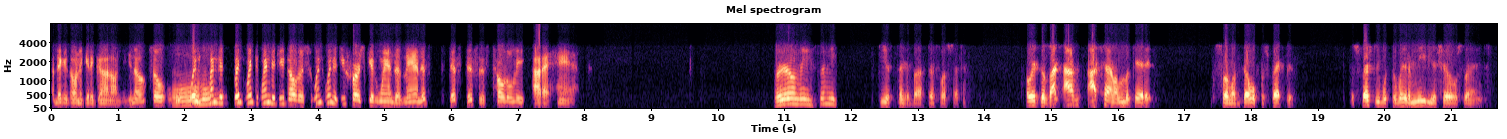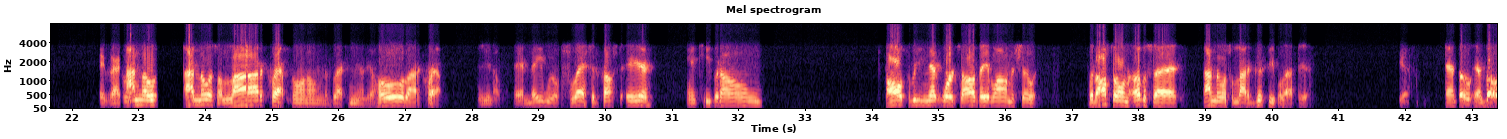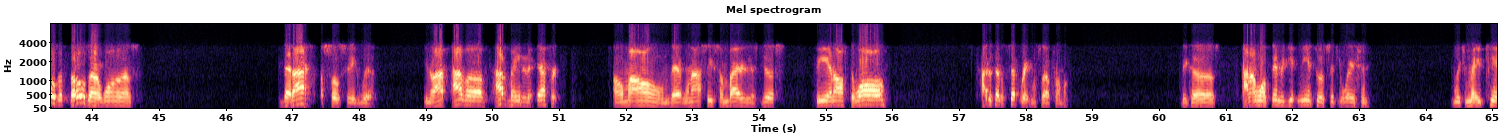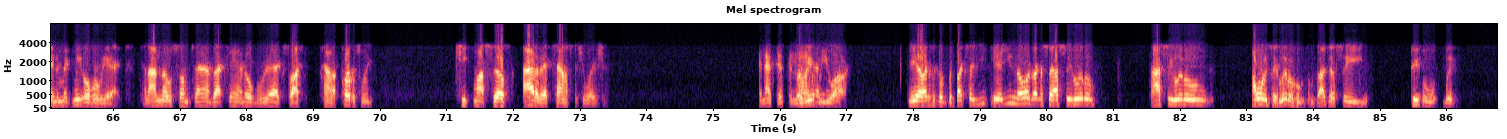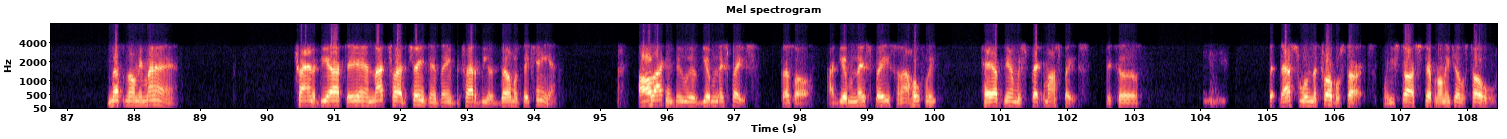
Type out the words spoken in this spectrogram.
a nigga going to get a gun on you. You know. So when Mhm. when did when, when did when did you notice when when did you first get wind of man this this this is totally out of hand? Well, let me let me you think about that for a second. Oh, because I I I kind of look at it from a double perspective, especially with the way the media shows things. Exactly. I know I know it's a lot of crap going on in the black community, a whole lot of crap, you know, and they will flash it across the air and keep it on all three networks all day long to show it. But also on the other side, I know it's a lot of good people out there. And those and those are those are ones that I associate with. You know, I've I've uh, I've made it an effort on my own that when I see somebody that's just being off the wall, I just have to separate myself from them because I don't want them to get me into a situation which may tend to make me overreact. And I know sometimes I can overreact, so I kind of purposely keep myself out of that kind of situation. and that's just to knowing yeah. who you are. Yeah, like I said, but like I you- yeah, you know, like I say, I see little, I see little, I wouldn't say little hoodlums. I just see people with nothing on their mind, trying to be out there and not try to change anything, but try to be as dumb as they can. All I can do is give them their space. That's all. I give them their space, and I hopefully have them respect my space because th- that's when the trouble starts. When you start stepping on each other's toes.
